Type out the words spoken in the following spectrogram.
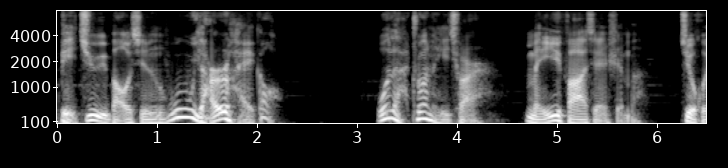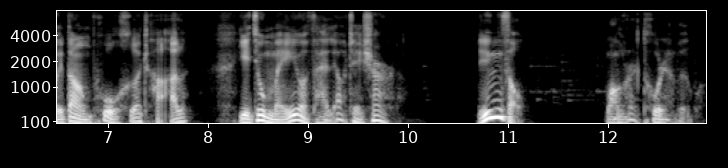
比聚宝新屋檐还高。我俩转了一圈，没发现什么，就回当铺喝茶了，也就没有再聊这事儿了。临走。王二突然问我：“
